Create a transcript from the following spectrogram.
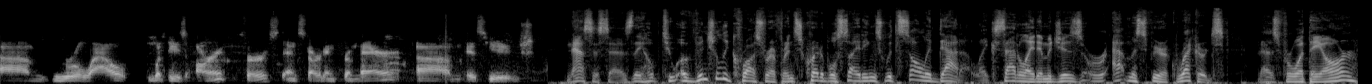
um, rule out what these aren't first and starting from there um, is huge. NASA says they hope to eventually cross reference credible sightings with solid data like satellite images or atmospheric records. But as for what they are,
